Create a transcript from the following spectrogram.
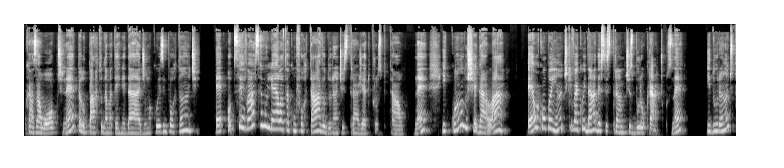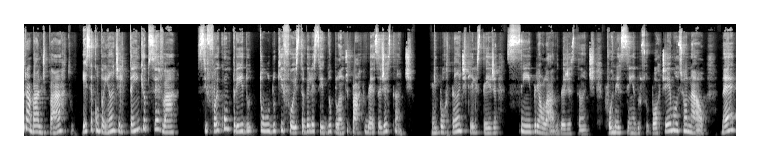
o casal opte né, pelo parto da maternidade, uma coisa importante é observar se a mulher está confortável durante esse trajeto para o hospital, né? E quando chegar lá, é o acompanhante que vai cuidar desses trâmites burocráticos, né? E durante o trabalho de parto, esse acompanhante ele tem que observar se foi cumprido tudo que foi estabelecido no plano de parto dessa gestante. É importante que ele esteja sempre ao lado da gestante, fornecendo suporte emocional, né?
